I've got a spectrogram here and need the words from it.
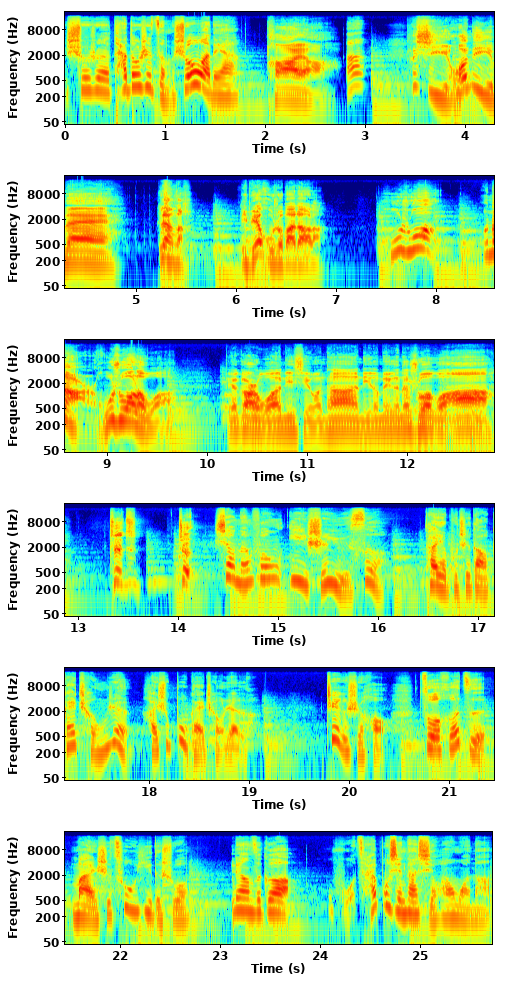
说说他都是怎么说我的呀？他呀，啊，他喜欢你呗。亮子，你别胡说八道了。胡说？我哪儿胡说了？我，别告诉我你喜欢他，你都没跟他说过啊！这这这……向南风一时语塞，他也不知道该承认还是不该承认了。这个时候，左和子满是醋意地说：“亮子哥。”我才不信他喜欢我呢，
